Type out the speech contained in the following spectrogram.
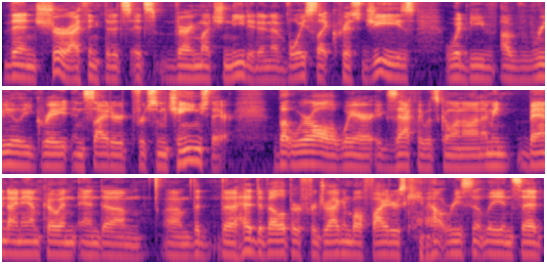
then sure, I think that it's it's very much needed. And a voice like Chris G's would be a really great insider for some change there. But we're all aware exactly what's going on. I mean, Bandai Namco and and um, um, the the head developer for Dragon Ball FighterZ came out recently and said,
